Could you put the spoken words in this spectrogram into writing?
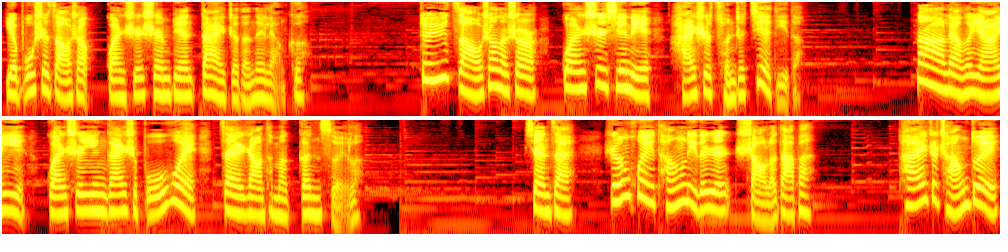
也不是早上管事身边带着的那两个。对于早上的事儿，管事心里还是存着芥蒂的。那两个衙役，管事应该是不会再让他们跟随了。现在仁惠堂里的人少了大半，排着长队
